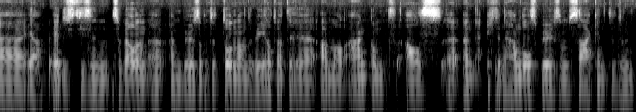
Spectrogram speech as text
Uh, ja, dus het is zowel een, een, beurs om te tonen aan de wereld wat er allemaal aankomt, als een, echt een handelsbeurs om zaken te doen.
